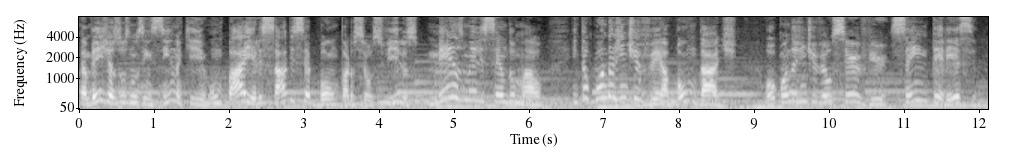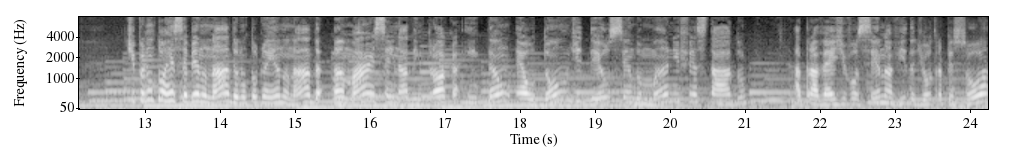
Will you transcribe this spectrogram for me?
Também Jesus nos ensina que um pai, ele sabe ser bom para os seus filhos, mesmo ele sendo mal. Então, quando a gente vê a bondade ou quando a gente vê o servir sem interesse, tipo, eu não estou recebendo nada, eu não estou ganhando nada, amar sem nada em troca, então é o dom de Deus sendo manifestado através de você na vida de outra pessoa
